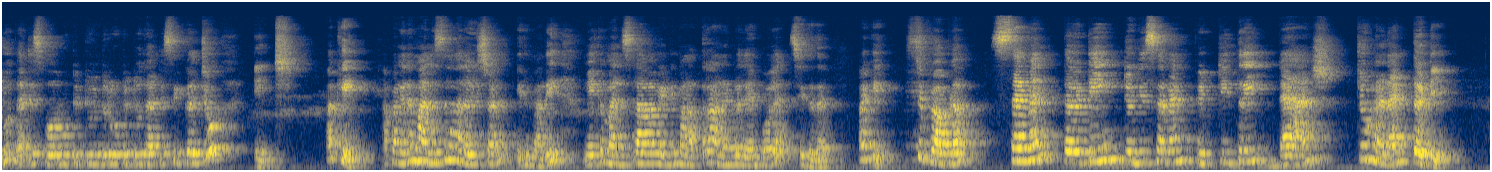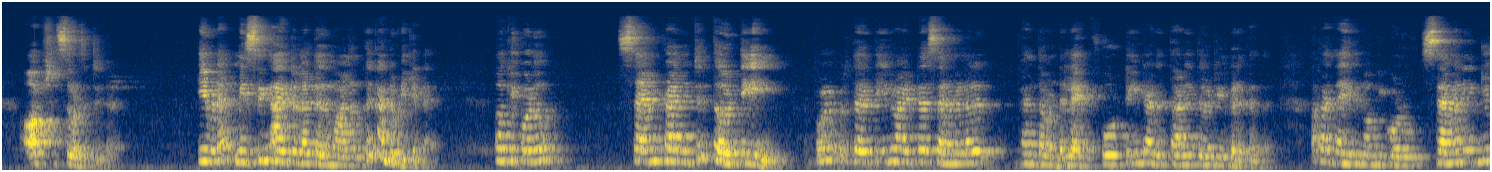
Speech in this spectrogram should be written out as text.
two that is four root two into root two that is equal to eight okay അപ്പൊ അങ്ങനെ മനസ്സിൽ ആലോചിച്ചാൽ ഇത് മതി. നിങ്ങൾക്ക് മനസ്സിലാവാൻ വേണ്ടി മാത്രമാണ് കേട്ടോ ഇതേപോലെ ചെയ്തത്. Okay next problem seven thirteen twenty seven fifty three dash two hundred and thirteen options കൊടുത്തിട്ടുണ്ട്. ഇവിടെ മിസ്സിംഗ് ആയിട്ടുള്ള ടേം ആണ് നമുക്ക് കണ്ടുപിടിക്കേണ്ടത്. നോക്കിക്കോളൂ. സെവൻ കഴിഞ്ഞിട്ട് തേർട്ടീൻ അപ്പോൾ തേർട്ടീനുമായിട്ട് സെവനിൽ ബന്ധമുണ്ട് അല്ലേ ഫോർട്ടീന്റെ അടുത്താണ് തേർട്ടീൻ കിടക്കുന്നത്. അപ്പോൾ എന്തായിരിക്കും നോക്കിക്കോളൂ. സെവൻ ഇന്റു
